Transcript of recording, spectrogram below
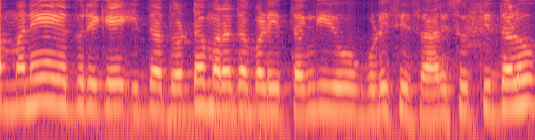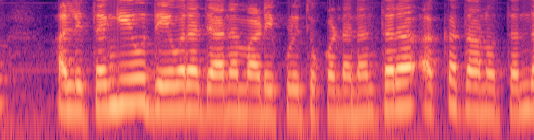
ಮನೆಯ ಎದುರಿಗೆ ಇದ್ದ ದೊಡ್ಡ ಮರದ ಬಳಿ ತಂಗಿಯು ಗುಡಿಸಿ ಸಾರಿಸುತ್ತಿದ್ದಳು. ಅಲ್ಲಿ ತಂಗಿಯು ದೇವರ ಧ್ಯಾನ ಮಾಡಿ ಕುಳಿತುಕೊಂಡ ನಂತರ ಅಕ್ಕ ತಾನು ತಂದ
